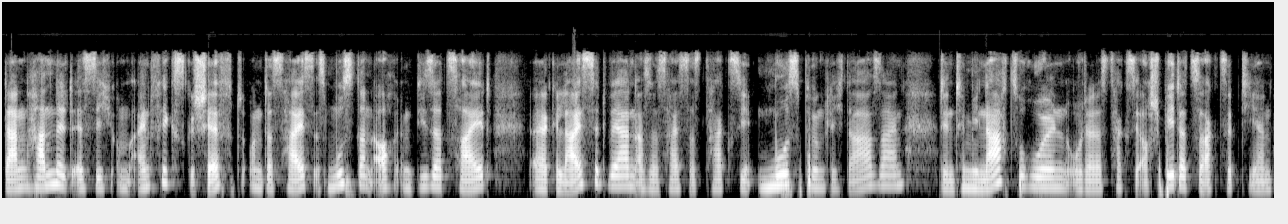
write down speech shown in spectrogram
dann handelt es sich um ein Fixgeschäft und das heißt, es muss dann auch in dieser Zeit äh, geleistet werden. Also das heißt, das Taxi muss pünktlich da sein. Den Termin nachzuholen oder das Taxi auch später zu akzeptieren,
